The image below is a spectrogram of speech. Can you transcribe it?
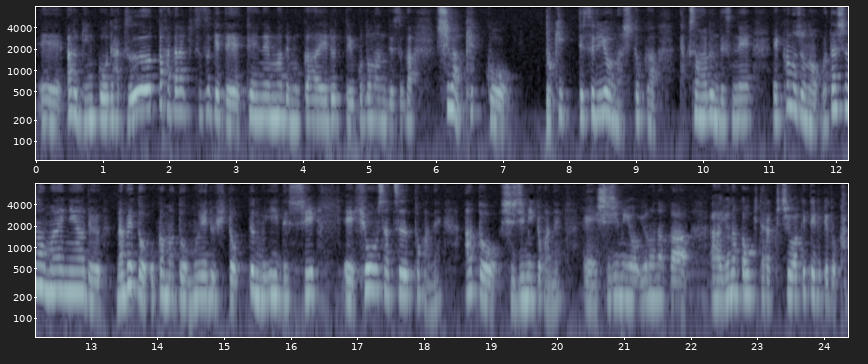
えー、ある銀行でずっと働き続けて定年まで迎えるっていうことなんですが詩は結構ドキッてするような詩とかたくさんあるんですね。え彼女の「私の前にある鍋とお釜と燃える人」っていうのもいいですしえ表札とかねあとしじみとかね、えー、しじみを世の中あ夜中起きたら口を開けてるけど買っ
